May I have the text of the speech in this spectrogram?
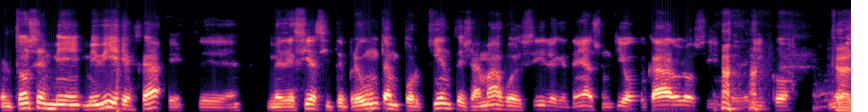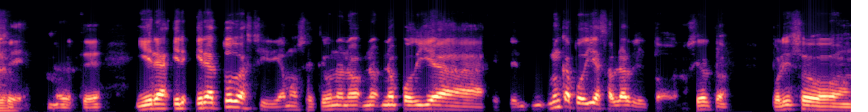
Entonces mi, vieja este, me decía, si te preguntan por quién te llamás, vos decirle que tenías un tío Carlos y Federico, no sé. Este, y era, era, todo así, digamos, este, uno no, no, podía, este, nunca podías hablar del todo, ¿no es cierto? Por eso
